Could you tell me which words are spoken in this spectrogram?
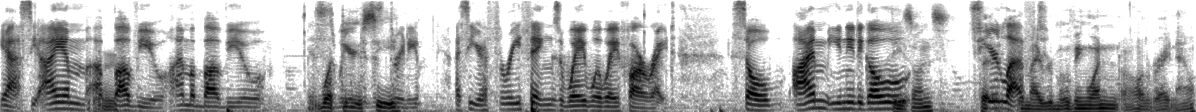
Yeah. See, I am Where- above you. I'm above you. This What is do weird you 'cause see? it's 3D. I see your three things way, way, way far right. So I'm. You need to go. These ones. To your left. Am I removing one oh, right now?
